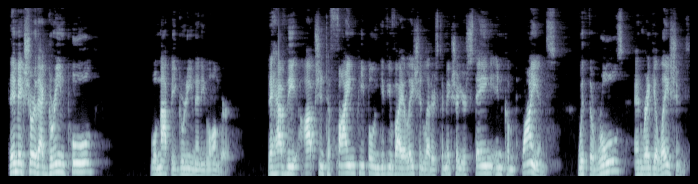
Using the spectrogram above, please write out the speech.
They make sure that green pool will not be green any longer. They have the option to fine people and give you violation letters to make sure you're staying in compliance with the rules and regulations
